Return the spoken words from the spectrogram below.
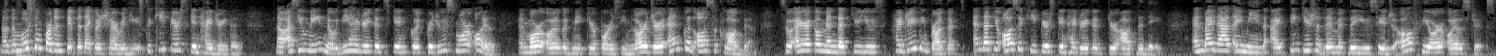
Now, the most important tip that I could share with you is to keep your skin hydrated. Now, as you may know, dehydrated skin could produce more oil, and more oil could make your pores seem larger and could also clog them. So I recommend that you use hydrating products and that you also keep your skin hydrated throughout the day. And by that I mean, I think you should limit the usage of your oil strips.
